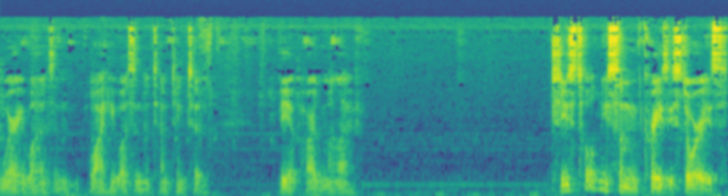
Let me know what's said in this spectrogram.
where he was and why he wasn't attempting to be a part of my life. She's told me some crazy stories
